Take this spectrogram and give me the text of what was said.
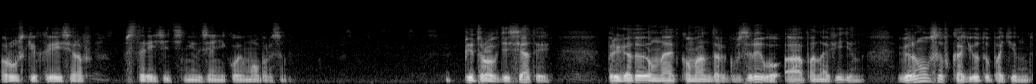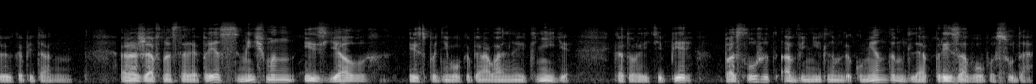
русских крейсеров встретить нельзя никоим образом. Петров X приготовил найт-командер к взрыву, а Панафидин вернулся в каюту, покинутую капитаном. Рожав на столе пресс, Мичман изъял из-под него копировальные книги, которые теперь послужит обвинительным документом для призового суда.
